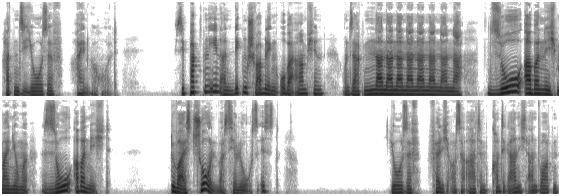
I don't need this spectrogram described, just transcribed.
hatten sie Josef eingeholt. Sie packten ihn an dicken, schwabbeligen Oberärmchen und sagten, na, na, na, na, na, na, na, na, so aber nicht, mein Junge, so aber nicht. Du weißt schon, was hier los ist. Josef, völlig außer Atem, konnte gar nicht antworten.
